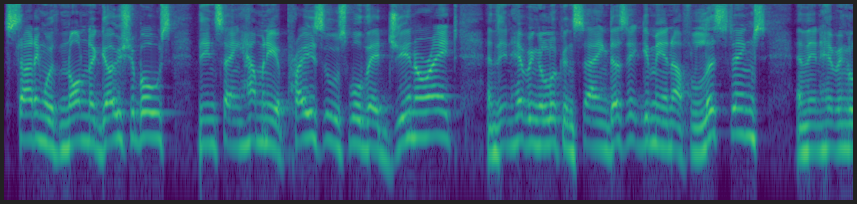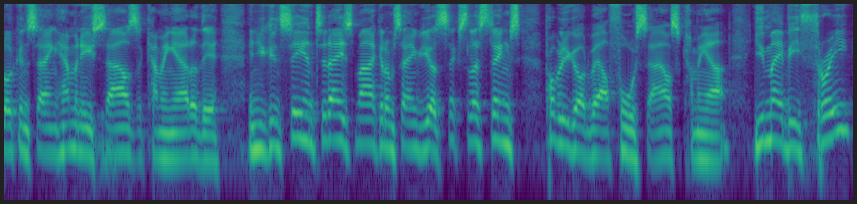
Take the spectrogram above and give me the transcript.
starting with non negotiables, then saying how many appraisals will that generate, and then having a look and saying, does it give me enough listings? And then having a look and saying how many sales are coming out of there. And you can see in today's market, I'm saying if you got six listings, probably got about four sales coming out. You may be three,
